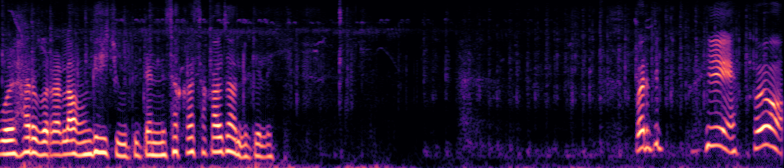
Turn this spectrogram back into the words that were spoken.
वळ हरभरा लावून घ्यायची होती. त्यांनी सकाळ सकाळ चालू केले. बरं ती हे. हो.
